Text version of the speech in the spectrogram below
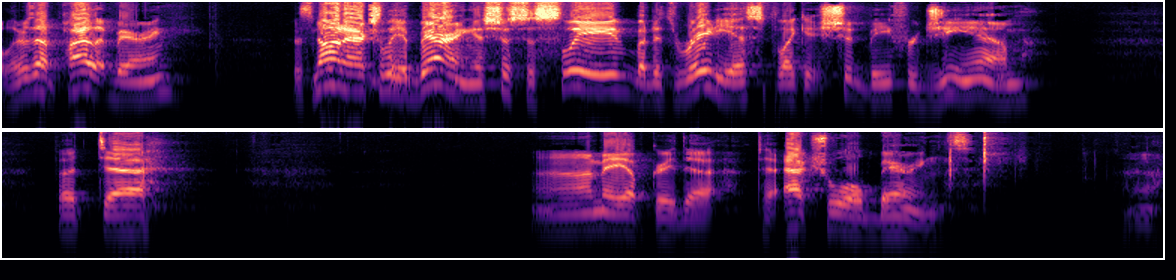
Well, there's that pilot bearing. It's not actually a bearing, it's just a sleeve, but it's radiused like it should be for GM. But uh, I may upgrade that to actual bearings. Yeah.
